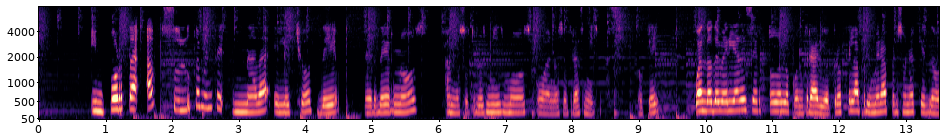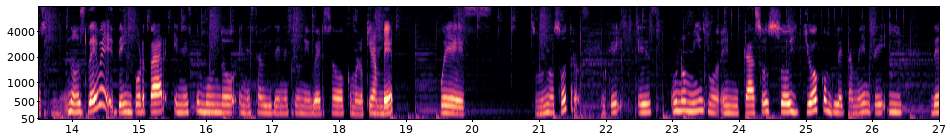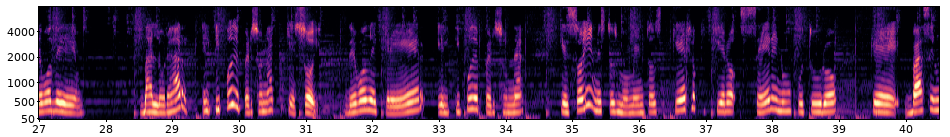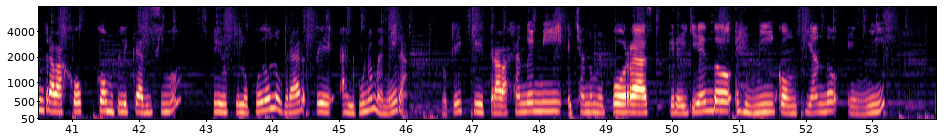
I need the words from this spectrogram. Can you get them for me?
importa absolutamente nada el hecho de perdernos a nosotros mismos o a nosotras mismas, ¿ok? Cuando debería de ser todo lo contrario. Creo que la primera persona que nos, nos debe de importar en este mundo, en esta vida, en este universo, como lo quieran ver, pues somos nosotros, ¿ok? Es uno mismo, en mi caso soy yo completamente y debo de valorar el tipo de persona que soy. Debo de creer el tipo de persona que soy en estos momentos, qué es lo que quiero ser en un futuro, que va a ser un trabajo complicadísimo, pero que lo puedo lograr de alguna manera. ¿ok? Que trabajando en mí, echándome porras, creyendo en mí, confiando en mí,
